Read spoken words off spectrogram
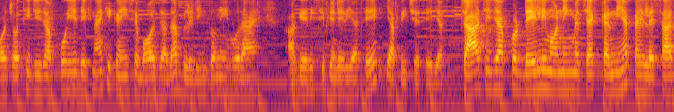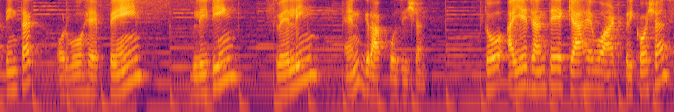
और चौथी चीज़ आपको ये देखना है कि कहीं से बहुत ज़्यादा ब्लीडिंग तो नहीं हो रहा है, आगे रिसिपियंट एरिया से या पीछे से एरिया से। चार चीज़ें आपको डेली मॉर्निंग में चेक करनी है, पहले सात दिन तक, और वो है pain bleeding swelling and graft position तो आइए जानते हैं क्या है वो आठ प्रिकॉशंस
